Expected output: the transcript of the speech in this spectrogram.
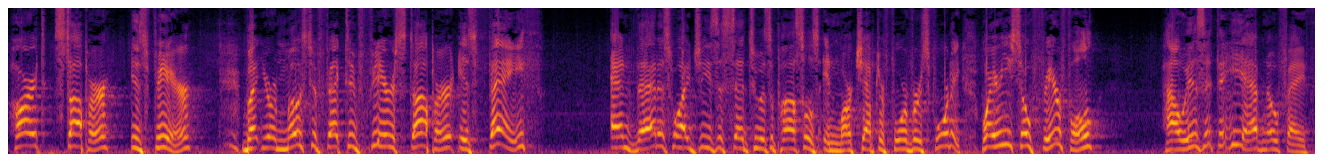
heart stopper is fear, but your most effective fear stopper is faith. And that is why Jesus said to his apostles in Mark chapter 4, verse 40, Why are ye so fearful? How is it that ye have no faith?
